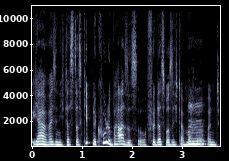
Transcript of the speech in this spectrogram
ja, weiß ich nicht, das, das gibt eine coole Basis so für das, was ich da mache. Mhm. Und,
